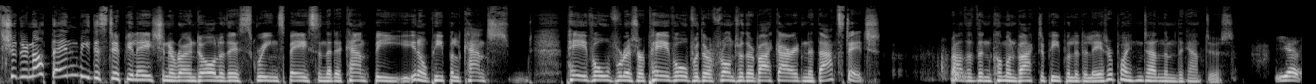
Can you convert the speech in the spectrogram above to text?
should there not then be the stipulation around all of this green space and that it can't be, you know, people can't pave over it or pave over their front or their back garden at that stage rather than coming back to people at a later point and telling them they can't do it? Yes,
